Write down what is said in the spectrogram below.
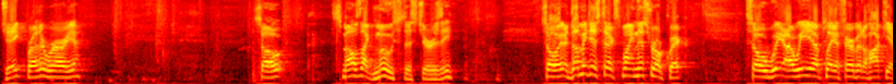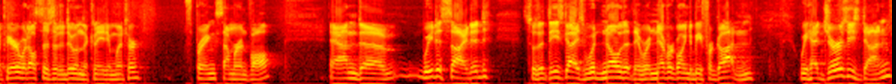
Jake, brother, where are you? So, smells like moose, this jersey. So, uh, let me just explain this real quick. So, we, uh, we uh, play a fair bit of hockey up here. What else is there to do in the Canadian winter? Spring, summer, and fall. And um, we decided, so that these guys would know that they were never going to be forgotten, we had jerseys done.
